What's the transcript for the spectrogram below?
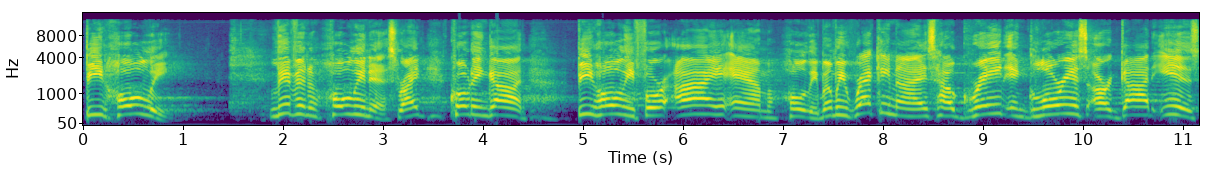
Be holy, live in holiness, right? Quoting God. Be holy, for I am holy. When we recognize how great and glorious our God is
